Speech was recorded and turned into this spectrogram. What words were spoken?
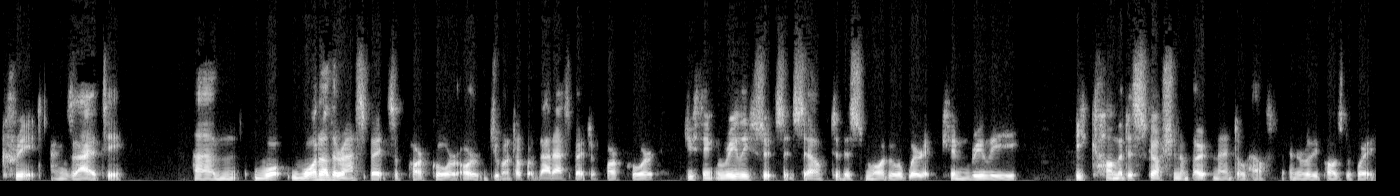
create anxiety. Um, what what other aspects of parkour, or do you want to talk about that aspect of parkour? Do you think really suits itself to this model where it can really become a discussion about mental health in a really positive way?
